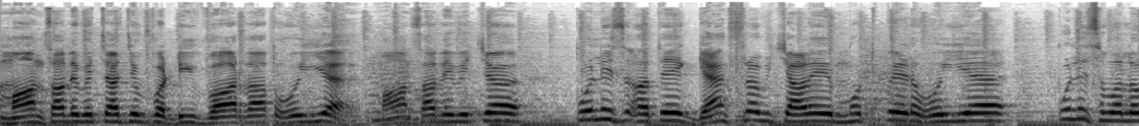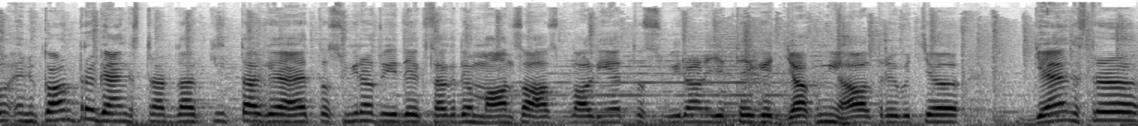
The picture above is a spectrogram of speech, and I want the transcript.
ਮਾਨਸਾ ਦੇ ਵਿੱਚ ਅੱਜ ਵੱਡੀ ਵਾਰਦਾਤ ਹੋਈ ਹੈ। ਮਾਨਸਾ ਦੇ ਵਿੱਚ ਪੁਲਿਸ ਅਤੇ ਗੈਂਗਸਟਰ ਵਿਚਾਲੇ ਮੁੱਠਭੇੜ ਹੋਈ ਹੈ। ਪੁਲਿਸ ਵੱਲੋਂ ਇਨਕਾਊਂਟਰ ਗੈਂਗਸਟਰ ਦਾ ਕੀਤਾ ਗਿਆ ਹੈ। ਤਸਵੀਰਾਂ ਤੁਸੀਂ ਦੇਖ ਸਕਦੇ ਹੋ, ਮਾਨਸਾ ਹਸਪਤਾਲ ਦੀਆਂ ਤਸਵੀਰਾਂ ਨੇ ਜਿੱਥੇ ਕਿ ਜ਼ਖਮੀ ਹਾਲਤ ਦੇ ਵਿੱਚ ਗੈਂਗਸਟਰ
